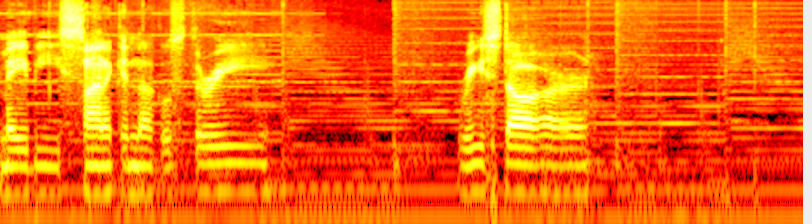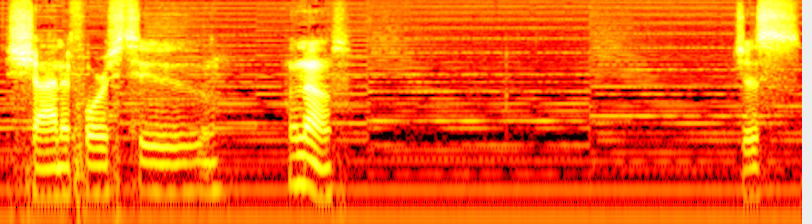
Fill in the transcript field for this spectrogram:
Maybe Sonic and Knuckles 3, Ristar, Shining Force 2. Who knows? Just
